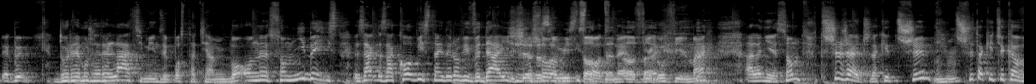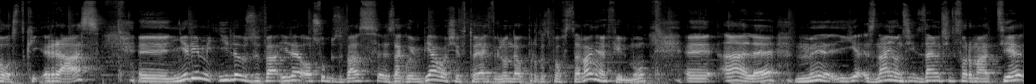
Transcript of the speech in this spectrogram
jakby do może relacji między postaciami, bo one są niby Zakowi Snyderowi wydaje się, że, że, są, są istotne, istotne w tak. jego filmach, ale nie są. Trzy rzeczy, takie trzy, mhm. trzy takie ciekawostki. Raz, y, nie wiem ile, z ile osób z was zagłębiało się w to, jak wyglądał proces powstawania filmu, y, ale my, znając, znając informacje,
